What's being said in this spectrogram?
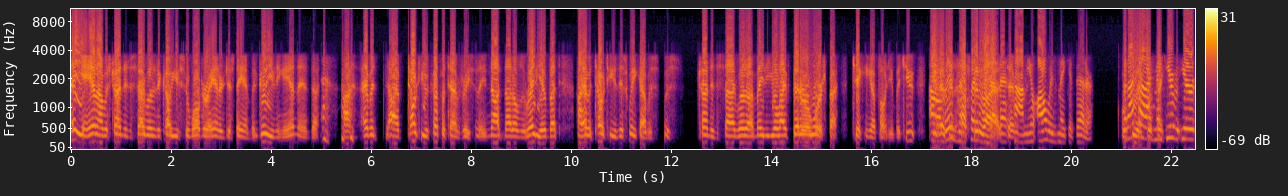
Hey, Ann. I was trying to decide whether to call you Sir Walter Ann or just Ann. But good evening, Ann. And uh, I haven't. I've talked to you a couple of times recently, not not on the radio, but I haven't talked to you this week. I was was trying to decide whether I made your life better or worse by checking up on you. But you you oh, have been no hospitalized. About that, Tom. You always make it better. Well, but I good. thought well, I'd make you. your your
